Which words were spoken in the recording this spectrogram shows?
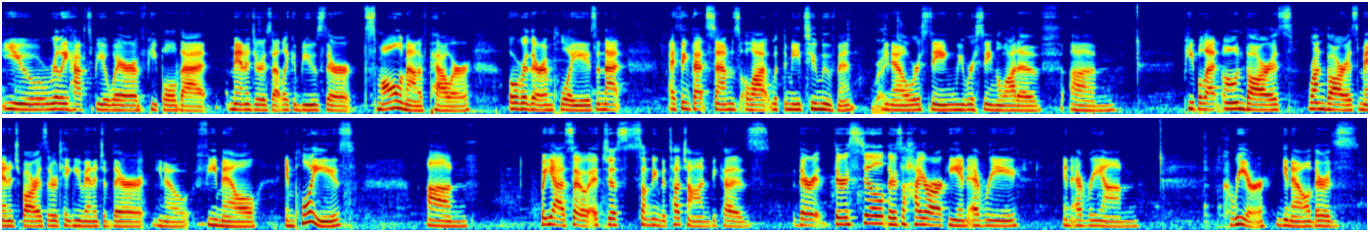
you really have to be aware of people that managers that like abuse their small amount of power over their employees and that I think that stems a lot with the Me Too movement. Right. You know, we're seeing we were seeing a lot of um, people that own bars, run bars, manage bars that are taking advantage of their you know female employees. Um, but yeah, so it's just something to touch on because there there is still there's a hierarchy in every in every um career. You know, there's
